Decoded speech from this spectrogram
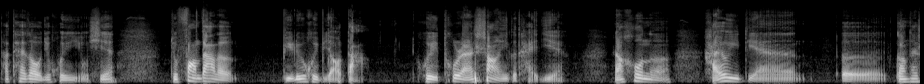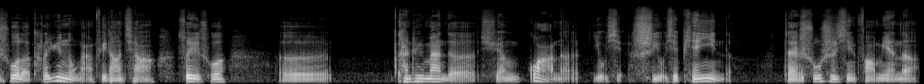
它胎噪就会有些就放大的比率会比较大，会突然上一个台阶。然后呢，还有一点，呃，刚才说了，它的运动感非常强，所以说，呃，Countryman 的悬挂呢有些是有些偏硬的，在舒适性方面呢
